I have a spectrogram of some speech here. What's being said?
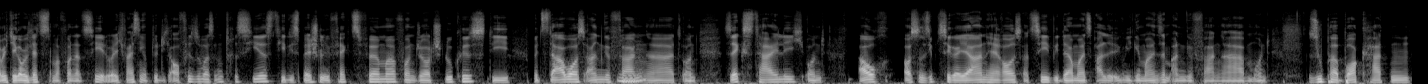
Habe ich dir, glaube ich, letztes Mal von erzählt. Oder ich weiß nicht, ob du dich auch für sowas interessierst. Hier die Special Effects Firma von George Lucas, die mit Star Wars angefangen mhm. hat und sechsteilig und auch aus den 70er Jahren heraus erzählt, wie damals alle irgendwie gemeinsam angefangen haben und super Bock hatten.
